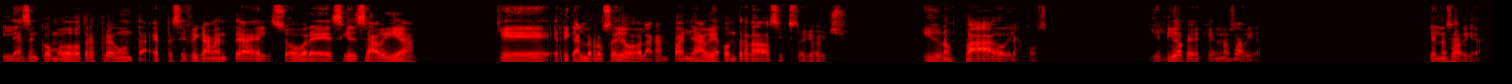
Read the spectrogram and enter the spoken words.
le hacen como dos o tres preguntas específicamente a él sobre si él sabía que Ricardo Rosselló, la campaña, había contratado a Sixto George y de unos pagos y las cosas. Y él dijo que, que él no sabía. Que él no sabía.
